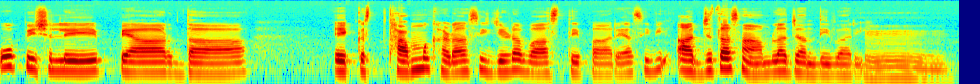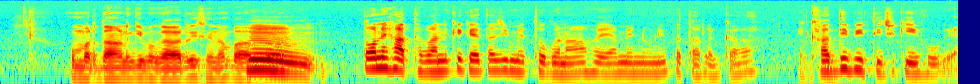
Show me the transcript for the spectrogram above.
ਉਹ ਪਿਛਲੇ ਪਿਆਰ ਦਾ ਇੱਕ ਥੰਮ ਖੜਾ ਸੀ ਜਿਹੜਾ ਵਾਸਤੇ ਪਾ ਰਿਹਾ ਸੀ ਵੀ ਅੱਜ ਤਾਂ ਸਾਂਭਲਾ ਜਾਂਦੀ ਵਾਰੀ। ਹੂੰ। ਉਹ ਮਰਦਾਨਗੀ ਵਗਾਰ ਰਹੀ ਸੀ ਨਾ ਬਾਰ-ਬਾਰ। ਹੂੰ। ਤਾਂ ਉਹਨੇ ਹੱਥ ਬੰਨ ਕੇ ਕਹਿਤਾ ਜੀ ਮੇਥੋਂ ਗੁਨਾਹ ਹੋਇਆ ਮੈਨੂੰ ਨਹੀਂ ਪਤਾ ਲੱਗਾ। ਇਹ ਖਾਦੀ ਪੀਤੀ ਚ ਕੀ ਹੋ ਗਿਆ?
